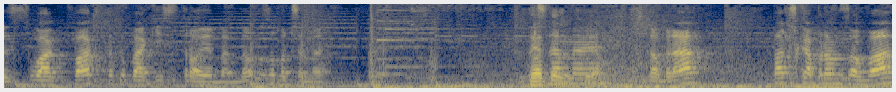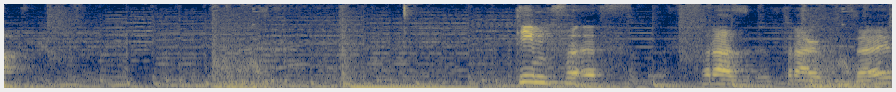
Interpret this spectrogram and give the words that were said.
e, swag pack, to chyba jakieś stroje będą, no zobaczymy. Ja też Zaczynamy. otwieram. Dobra. Paczka brązowa. Team f, f, fraz, Fragde.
